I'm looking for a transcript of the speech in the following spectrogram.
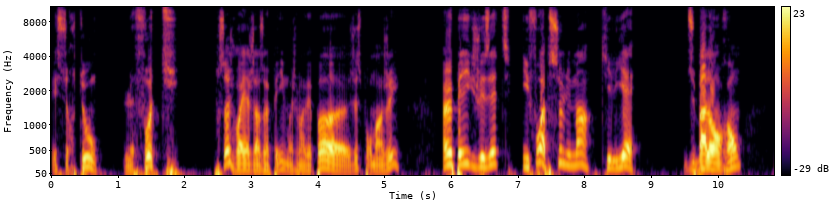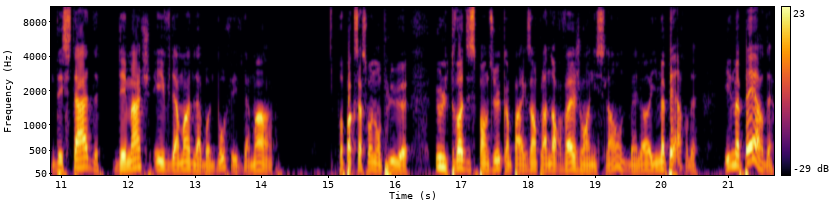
et surtout le foot. Pour ça, je voyage dans un pays. Moi, je m'en vais pas euh, juste pour manger. Un pays que je visite, il faut absolument qu'il y ait du ballon rond, des stades, des matchs et évidemment de la bonne bouffe. Évidemment, faut pas que ça soit non plus euh, ultra dispendieux comme par exemple en Norvège ou en Islande. Ben là, ils me perdent. Ils me perdent.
